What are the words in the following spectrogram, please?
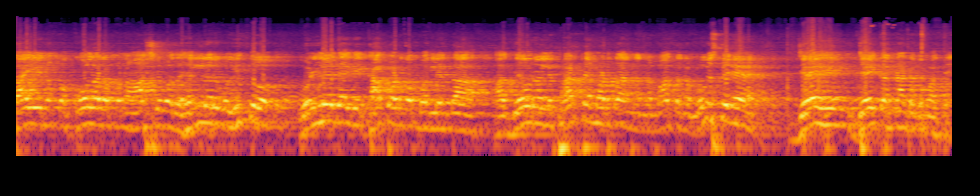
ತಾಯಿ ನಮ್ಮ ಕೋಲಾರಮ್ಮನ ಆಶೀರ್ವಾದ ಎಲ್ಲರಿಗೂ ಇದ್ದು ಒಳ್ಳೆಯದಾಗಿ ಕಾಪಾಡ್ಕೊಂಡ್ ಬರಲಿ ಅಂತ ಆ ದೇವರಲ್ಲಿ ಪ್ರಾರ್ಥನೆ ಮಾಡ್ತಾ ನನ್ನ ಮಾತನ್ನು ಮುಗಿಸ್ತೇನೆ. ಜೈ ಹಿಂದ್, ಜೈ ಕರ್ನಾಟಕ ಮಾತೆ.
